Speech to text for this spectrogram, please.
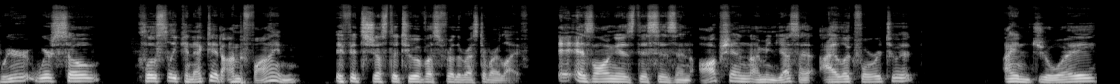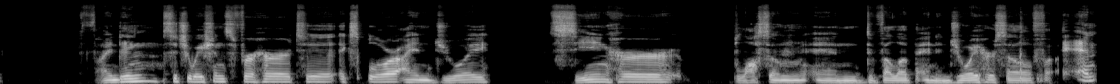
we're, we're so closely connected. I'm fine if it's just the two of us for the rest of our life. As long as this is an option. I mean, yes, I, I look forward to it. I enjoy finding situations for her to explore. I enjoy seeing her blossom and develop and enjoy herself. And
